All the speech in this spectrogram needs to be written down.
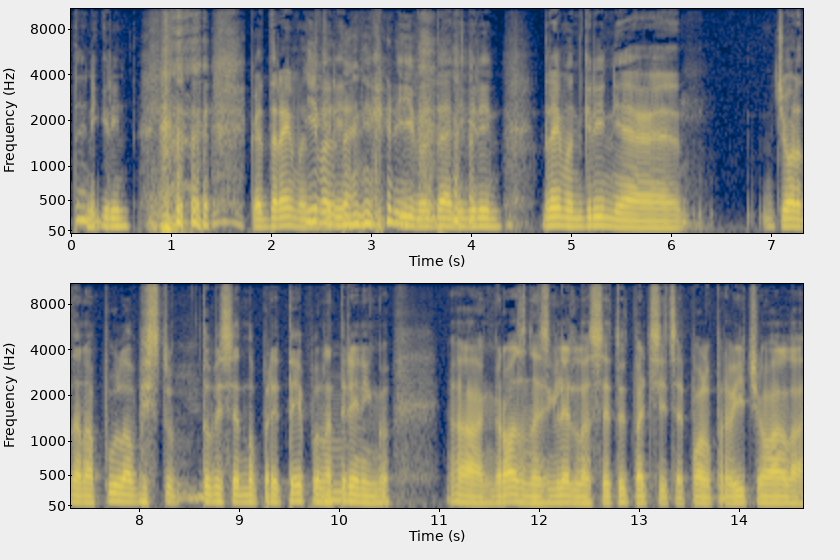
Danny Green, ko je Draymond Evil Green. Danny Green. Evil Danny Green. Draymond Green je Jordana Pula v bistvu dobesedno pretepil na Mhm. treningu. A, grozno je izgledalo, se je tudi pač sicer pol upravičevala.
